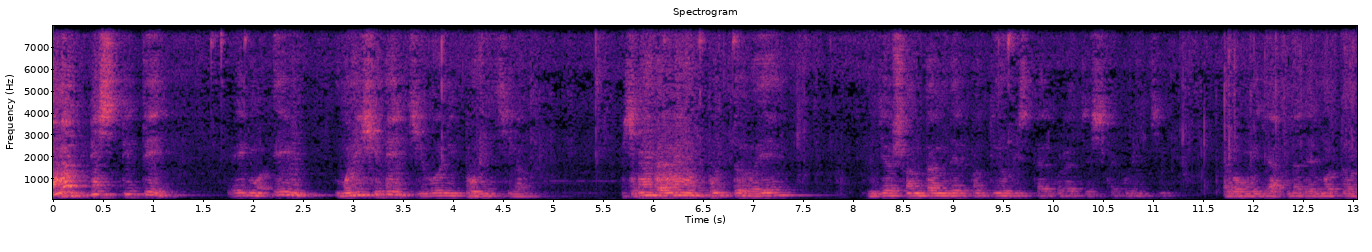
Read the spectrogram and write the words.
আমার দৃষ্টিতে এই এই মনীষীদের জীবনী পড়েছিলাম। সেইভাবে উদ্বুদ্ধ হয়ে নিজের সন্তানদের প্রতিও বিস্তার করার চেষ্টা করেছি এবং এই যে আপনাদের মতন,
